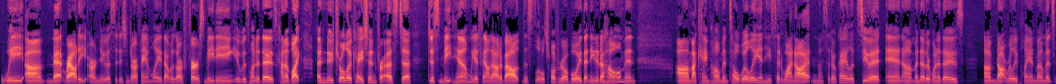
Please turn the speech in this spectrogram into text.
we um, met Rowdy, our newest addition to our family. That was our first meeting. It was one of those kind of like a neutral location for us to just meet him. We had found out about this little 12 year old boy that needed a home and um, I came home and told Willie, and he said, "Why not?" And I said, "Okay, let's do it." And um, another one of those um, not really planned moments.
